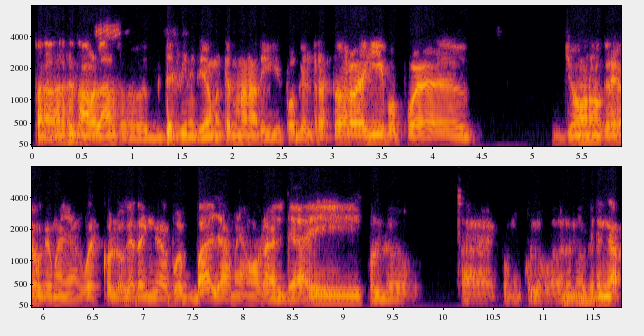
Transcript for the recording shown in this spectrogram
para dar ese tablazo, definitivamente es Manatí, porque el resto de los equipos, pues, yo no creo que Mayagüez con lo que tenga, pues vaya a mejorar de ahí, con, lo, o sea, con, con los jugadores que tenga.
